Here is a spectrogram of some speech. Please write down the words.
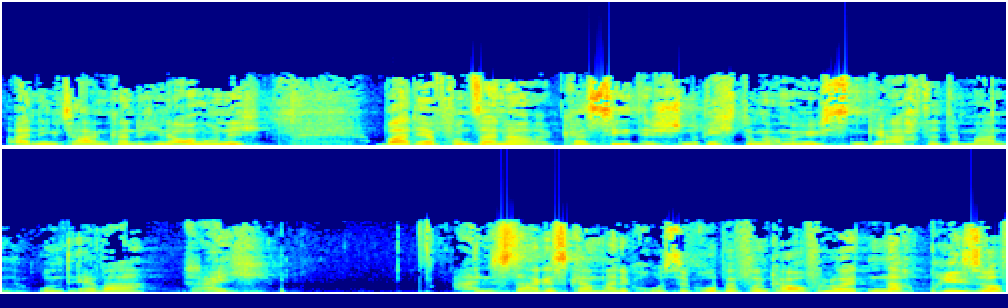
einigen Tagen kannte ich ihn auch noch nicht. War der von seiner kassidischen Richtung am höchsten geachtete Mann. Und er war reich. Eines Tages kam eine große Gruppe von Kaufleuten nach Brisow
